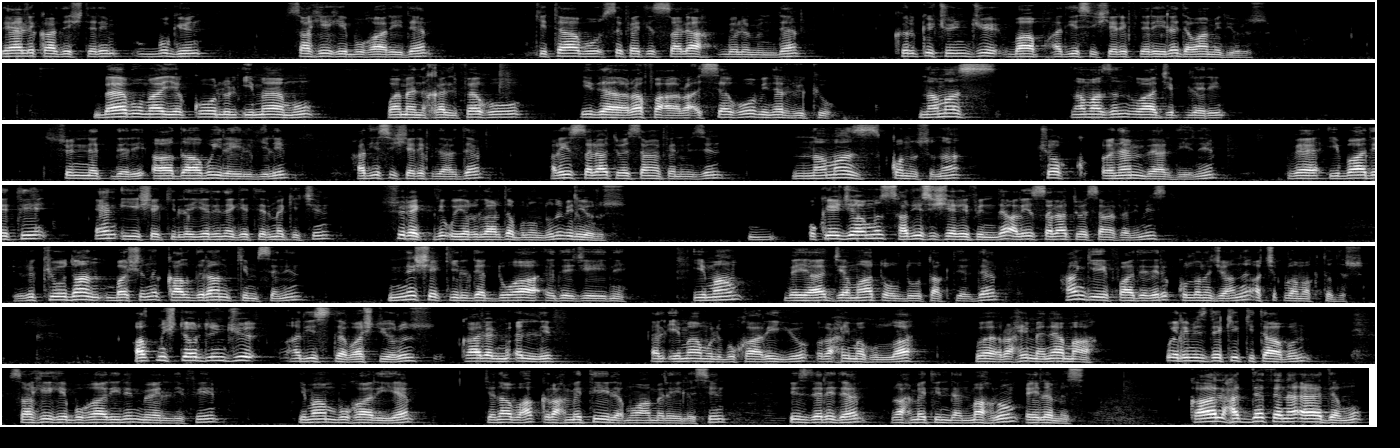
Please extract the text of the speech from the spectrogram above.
Değerli kardeşlerim, bugün Sahih-i Buhari'de Kitab-ı Sıfeti Salah bölümünde 43. bab hadisi şerifleriyle devam ediyoruz. Babu ma yekulul imamu ve men halfehu izâ rafa'a ra'sehu minel rükû. Namaz, namazın vacipleri, sünnetleri, adabı ile ilgili hadisi şeriflerde Aleyhisselatü Vesselam Efendimizin namaz konusuna çok önem verdiğini ve ibadeti en iyi şekilde yerine getirmek için sürekli uyarılarda bulunduğunu biliyoruz. Okuyacağımız hadisi şerifinde Aleyhisselatü Vesselam Efendimiz rükudan başını kaldıran kimsenin ne şekilde dua edeceğini imam veya cemaat olduğu takdirde hangi ifadeleri kullanacağını açıklamaktadır. 64. hadiste başlıyoruz. Kâlel müellif el imamul Bukhariyyü rahimahullah ve rahimena ma'ah. Bu elimizdeki kitabın Sahih-i Buhari'nin müellifi İmam Buhari'ye Cenab-ı Hak rahmetiyle muamele eylesin. Bizleri de rahmetinden mahrum eylemesin. Kal haddesena Ademu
